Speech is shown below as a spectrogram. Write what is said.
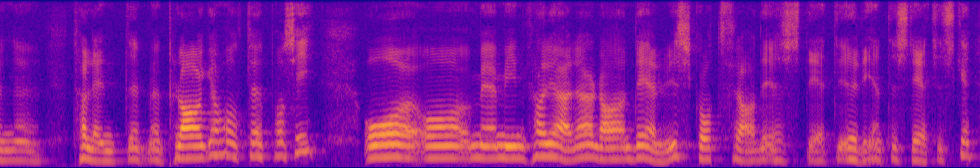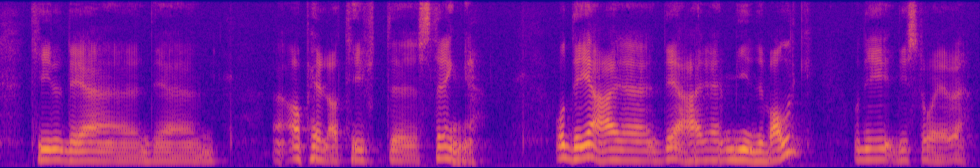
en eh, talentplage, holdt jeg på å si. Og, og, med min karriere er da delvis gått fra det esteti, rent estetiske til det, det appellativt strenge. Og det er, det er mine valg, og de, de står jeg ved.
